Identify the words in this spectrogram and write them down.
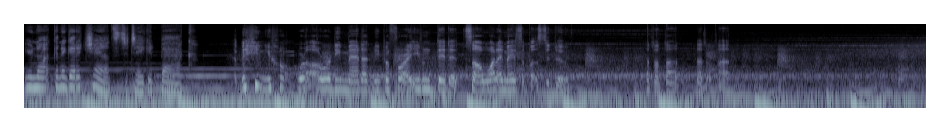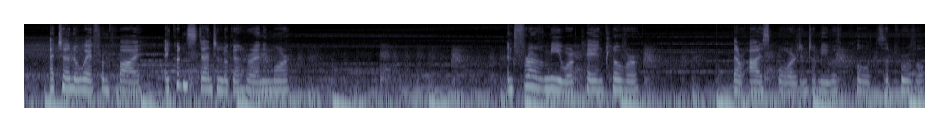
You're not gonna get a chance to take it back. I mean, you were already mad at me before I even did it, so what am I supposed to do? I turned away from Phi. I couldn't stand to look at her anymore. In front of me were Kay and Clover. Their eyes bored into me with cold disapproval,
